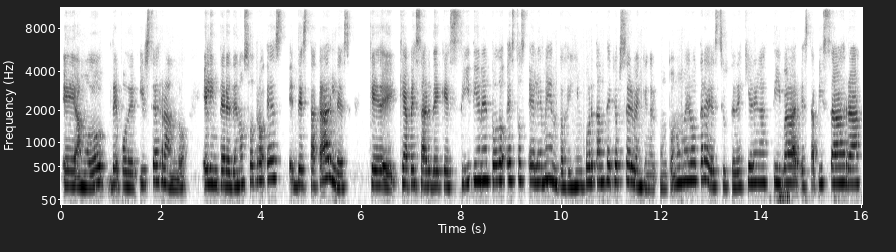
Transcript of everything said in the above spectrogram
eh, a modo de poder ir cerrando, el interés de nosotros es destacarles que, a pesar de que sí tiene todos estos elementos, es importante que observen que en el punto número 3, si ustedes quieren activar esta pizarra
